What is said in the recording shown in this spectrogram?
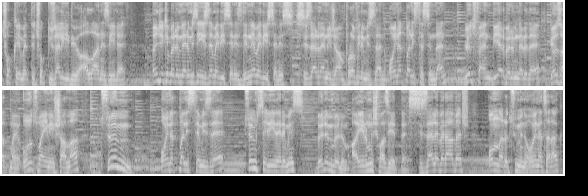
çok kıymetli, çok güzel gidiyor Allah'ın izniyle. Önceki bölümlerimizi izlemediyseniz, dinlemediyseniz sizlerden ricam profilimizden, oynatma listesinden lütfen diğer bölümleri de göz atmayı unutmayın inşallah. Tüm oynatma listemizde tüm serilerimiz bölüm bölüm ayırmış vaziyette sizlerle beraber onları tümünü oynatarak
